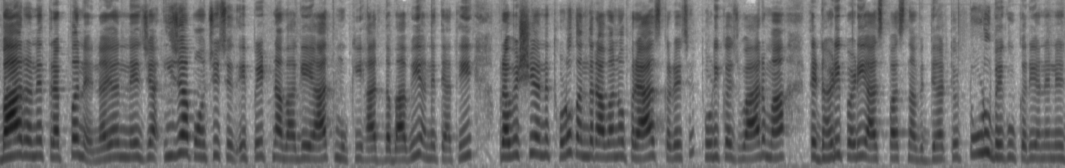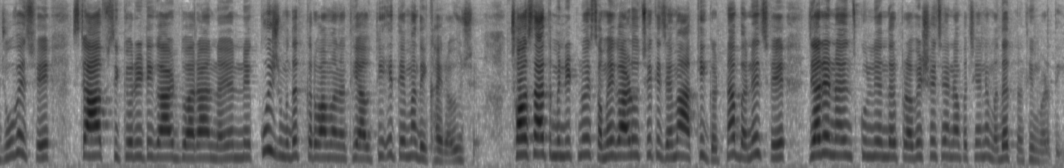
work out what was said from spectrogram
બાર અને ત્રેપને નયનને જ્યાં ઈજા પહોંચી છે એ પેટના ભાગે હાથ મૂકી હાથ દબાવી અને ત્યાંથી પ્રવેશી અને થોડોક અંદર આવવાનો પ્રયાસ કરે છે. થોડીક જ વારમાં તે ઢળી પડી આસપાસના વિદ્યાર્થીઓ ટોળું ભેગું કરી અને એને જોવે છે, સ્ટાફ, સિક્યોરિટી ગાર્ડ દ્વારા નયનને કોઈ જ મદદ કરવામાં નથી આવતી એ તેમાં દેખાઈ રહ્યું છે. છ સાત મિનિટનો એ સમયગાળો છે કે જેમાં આખી ઘટના બને છે, જ્યારે નયન સ્કૂલની અંદર પ્રવેશે છે એના પછી એને મદદ નથી મળતી.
